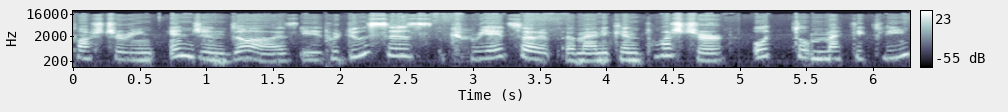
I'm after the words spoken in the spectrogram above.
Posturing Engine does, it produces, creates a, a mannequin posture automatically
